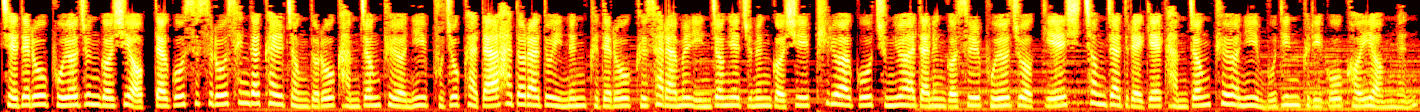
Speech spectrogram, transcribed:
제대로 보여준 것이 없다고 스스로 생각할 정도로 감정 표현이 부족하다 하더라도 있는 그대로 그 사람을 인정해주는 것이 필요하고 중요하다는 것을 보여주었기에 시청자들에게 감정 표현이 무딘 그리고 거의 없는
